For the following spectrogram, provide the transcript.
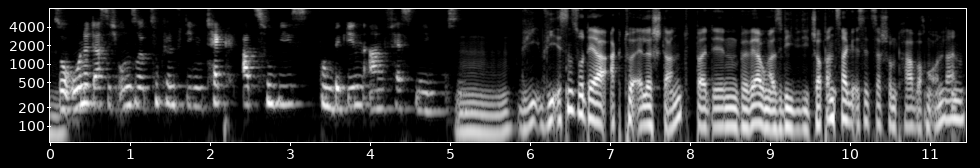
Mhm. So ohne dass sich unsere zukünftigen Tech-Azubis von Beginn an festlegen müssen. Mhm. Wie, wie ist denn so der aktuelle Stand bei den Bewerbungen? Also die, die Jobanzeige ist jetzt ja schon ein paar Wochen online,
